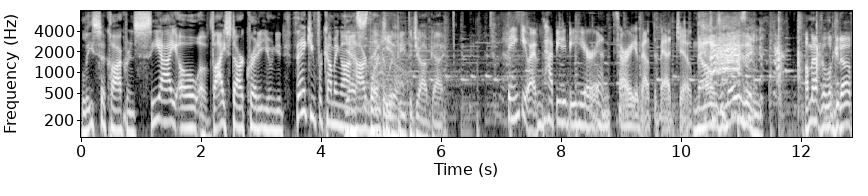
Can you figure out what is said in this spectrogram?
Lisa Cochran, CIO of VyStar Credit Union. Thank you for coming on Yes, Hard thank Work to. Repeat the Job Guy. thank you i'm happy to be here and sorry about the bad joke No, it's amazing. I'm gonna have to look it up.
